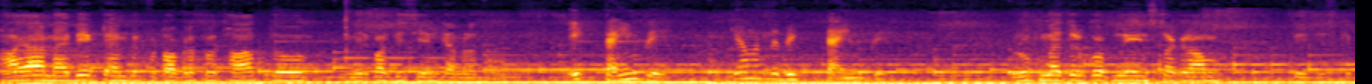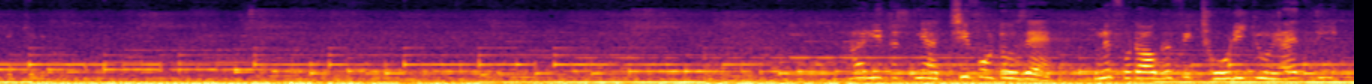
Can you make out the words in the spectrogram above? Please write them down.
हाँ यार मैं भी एक टाइम पे फोटोग्राफर था तो मेरे पास भी सेम कैमरा था। एक टाइम पे? क्या मतलब एक टाइम पे? रुक मैं तेरे को अपने इंस्टाग्राम पेजेस के पिक्चर यार ये तो इतनी अच्छी फ़ोटोज़ हैं। तूने फोटोग्राफी छोड़ी क्यों यार? इतनी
